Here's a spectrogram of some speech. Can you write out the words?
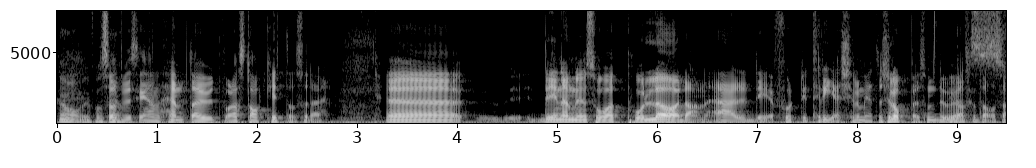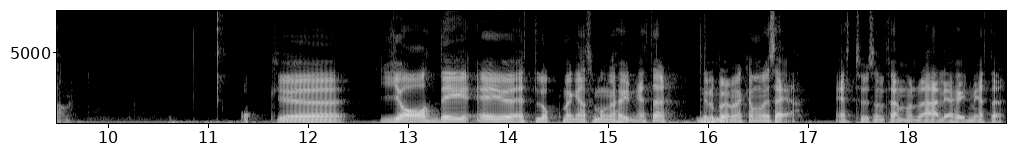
Ja, Så se. att vi ska hämta ut våra startkit och sådär. Eh, det är nämligen så att på lördagen är det 43 km loppet som du och jag ska ta oss an. Och eh, ja, det är ju ett lopp med ganska många höjdmeter. Till Mm. att börja med kan man väl säga. 1500 härliga höjdmeter.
